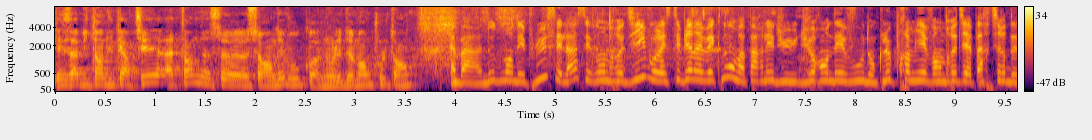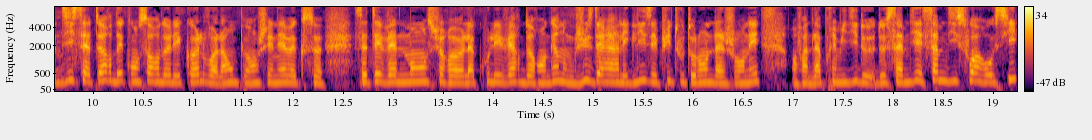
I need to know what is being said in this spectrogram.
les habitants du quartier attendent ce, ce rendez-vous, quoi. Nous le demandons tout le temps. Eh ben, nous demandez plus, c'est là, c'est vendredi. Vous restez bien avec nous. On va parler du, du rendez-vous. Donc, le premier vendredi à partir de 17h, dès qu'on sort de l'école. Voilà, on peut enchaîner avec ce, cet événement sur euh, la coulée verte de Ranguin, donc juste derrière l'église. Et puis, tout au long de la journée, enfin de l'après-midi de, de samedi et samedi soir aussi.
